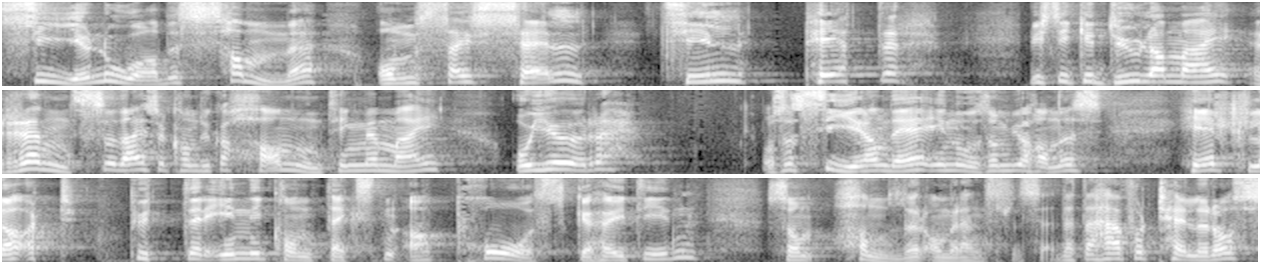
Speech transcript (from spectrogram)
sier noe av det samme om seg selv til Peter. Hvis ikke du lar meg rense deg, så kan du ikke ha noen ting med meg å gjøre. Og så sier han det i noe som Johannes helt klart putter inn i konteksten av påskehøytiden, som handler om renselse. Dette her forteller oss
